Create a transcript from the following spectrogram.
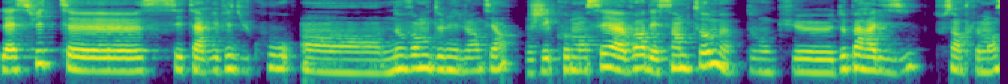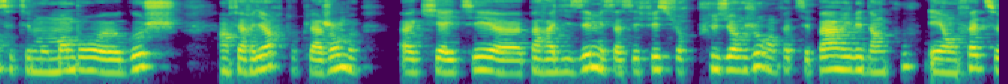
La suite, euh, c'est arrivé du coup en novembre 2021. J'ai commencé à avoir des symptômes donc euh, de paralysie, tout simplement. C'était mon membre euh, gauche inférieur, donc la jambe, qui a été paralysée, mais ça s'est fait sur plusieurs jours. En fait, c'est pas arrivé d'un coup. Et en fait,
